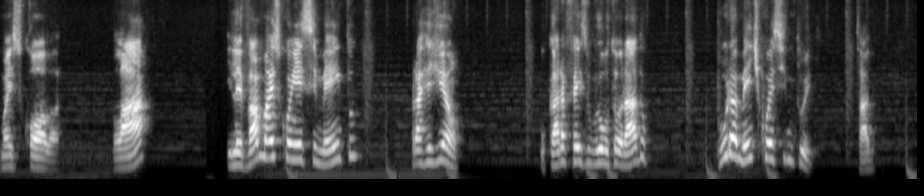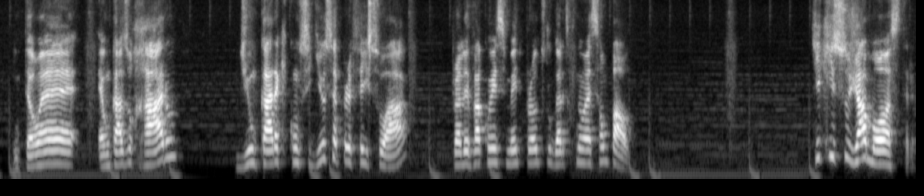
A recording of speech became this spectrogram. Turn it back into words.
uma escola lá, e levar mais conhecimento para a região. O cara fez o doutorado puramente com esse intuito, sabe? Então é, é um caso raro de um cara que conseguiu se aperfeiçoar para levar conhecimento para outros lugares que não é São Paulo. O que, que isso já mostra?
